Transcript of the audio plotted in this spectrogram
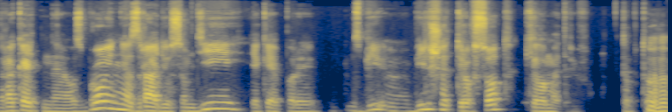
ракетне озброєння з радіусом дії, яке більше 300 кілометрів. Тобто Ага.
